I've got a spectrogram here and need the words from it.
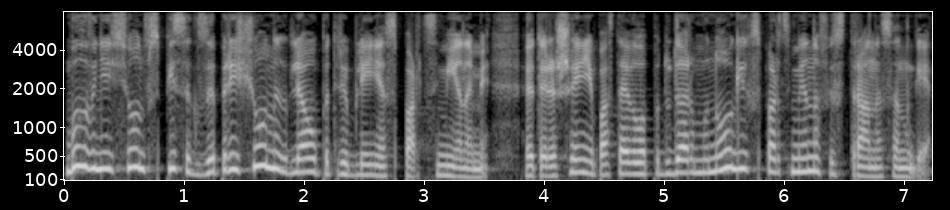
был внесен в список запрещенных для употребления спортсменами. Это решение поставило под удар многих спортсменов из стран СНГ.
